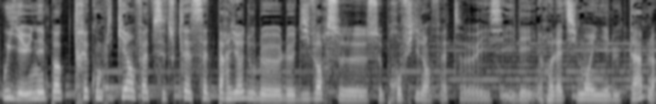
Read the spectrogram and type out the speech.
Oui, il y a une époque très compliquée en fait. C'est toute cette période où le, divorce se, profile en fait. Euh, il, est relativement inéluctable.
